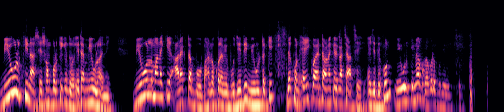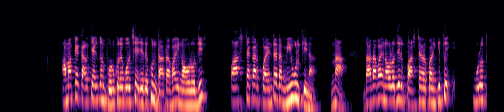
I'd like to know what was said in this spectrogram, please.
মিউল কিনা সে সম্পর্কে কিন্তু এটা মিউল হয়নি। মিউল মানে কি? আরেকটা ভালো করে আমি বুঝিয়ে দিই মিউলটা কি? দেখুন, এই কয়েনটা অনেকের কাছে আছে। এই যে দেখুন মিউল কিনা ভালো করে বুঝিয়ে দিচ্ছি। আমাকে কালকে একজন ফোন করে বলছে, এই যে দেখুন, দাদাভাই নওরোজির পাঁচ টাকার কয়েনটা এটা মিউল কিনা? না। দাদাভাই নওরোজির পাঁচ টাকার কয়েন কিন্তু মূলত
